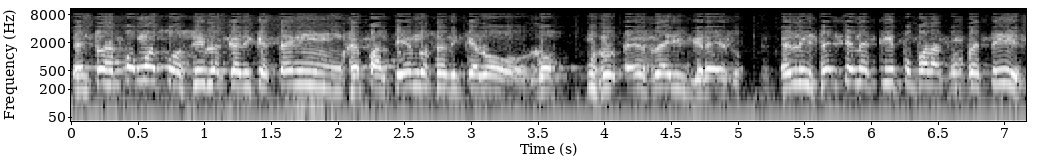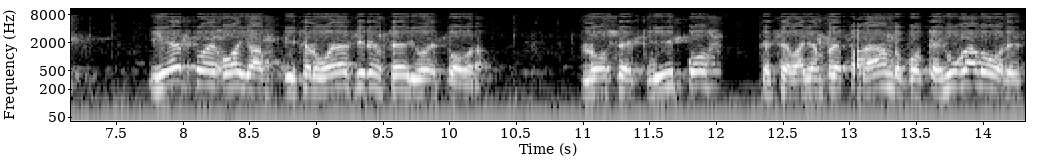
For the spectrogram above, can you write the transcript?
Entonces, ¿cómo es posible que, que estén repartiéndose de que los los el reingreso? El Licey tiene equipo para competir. Y esto es, oigan, y se lo voy a decir en serio esto ahora, los equipos que se vayan preparando, porque hay jugadores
